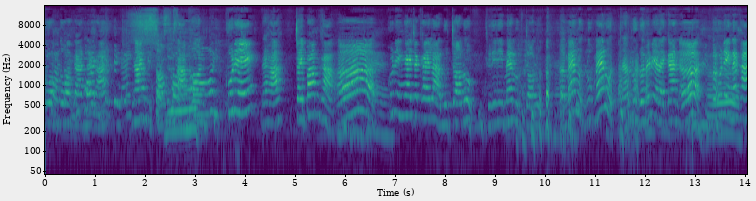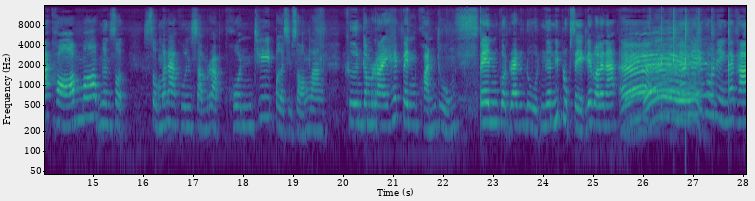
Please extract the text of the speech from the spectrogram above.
รวมตัวกันนะคะนาง12 13 คน คุณหญิงนะคะ ใจปั้มค่ะ เออ คุณหญิงไงจะใครล่ะ หลุดจอลูก ถือดีๆ แม่หลุดจอลูกเออแม่หลุดลูกแม่หลุดนะหลุดโดยไม่มีอะไรกัน เออ คุณหญิงนะคะ ขอมอบเงินสด สมนาคุณสำหรับ คนที่เปิด 12 ลัง คืนกำไรให้เป็นขวัญถุง เป็นกดแรงดึงดูดเงินนี่ปลุกเสกเรียบร้อยแล้วนะ เออเงินนี้ครูหนิงนะคะ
